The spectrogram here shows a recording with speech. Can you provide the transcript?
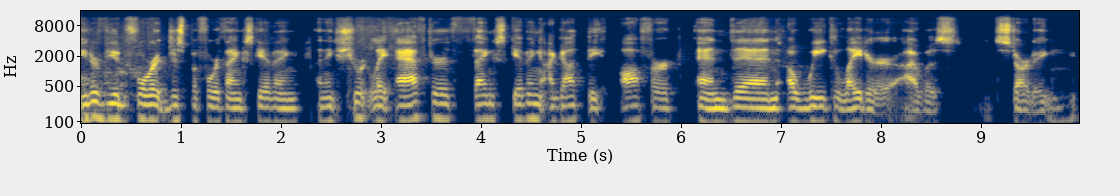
interviewed for it just before Thanksgiving. I think shortly after Thanksgiving, I got the offer. And then a week later, I was starting.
